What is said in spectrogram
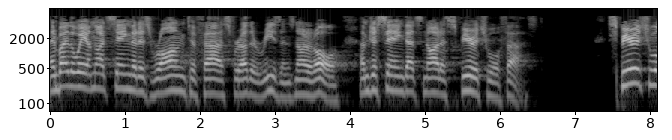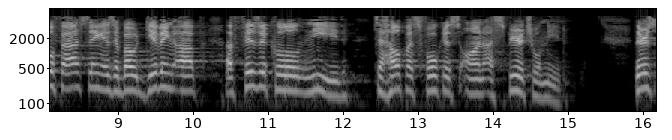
And by the way, I'm not saying that it's wrong to fast for other reasons, not at all. I'm just saying that's not a spiritual fast. Spiritual fasting is about giving up a physical need to help us focus on a spiritual need. There's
